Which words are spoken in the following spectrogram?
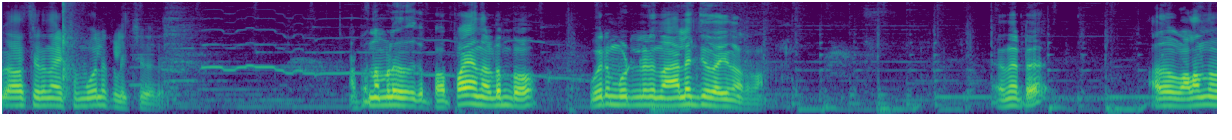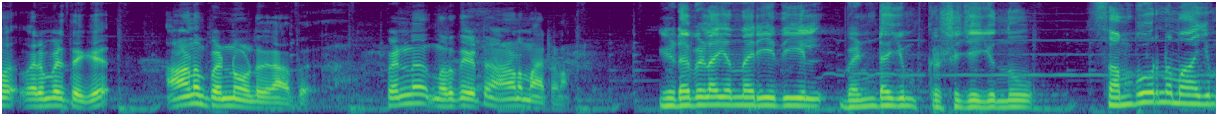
വിതച്ചിരുന്ന ഇഷ്ടം പോലെ കിളിച്ച് വരും. അപ്പം നമ്മൾ പപ്പായ നടുമ്പോൾ ഒരു മുട്ടിലൊരു നാലഞ്ച് തൈ നടണം. എന്നിട്ട് അത് വളർന്ന് വരുമ്പോഴത്തേക്ക് ആണും പെണ്ണും ഉണ്ട് ഇതിനകത്ത്. പെണ്ണ് നിർത്തിയിട്ട് ആണ് മാറ്റണം. ഇടവിള എന്ന രീതിയിൽ വെണ്ടയും കൃഷി ചെയ്യുന്നു സമ്പൂർണമായും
